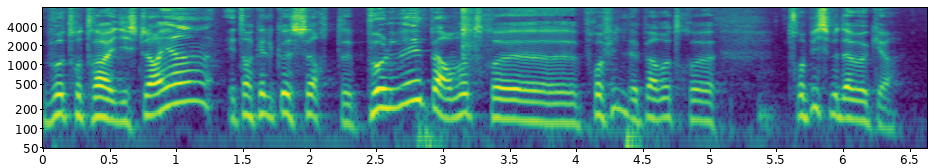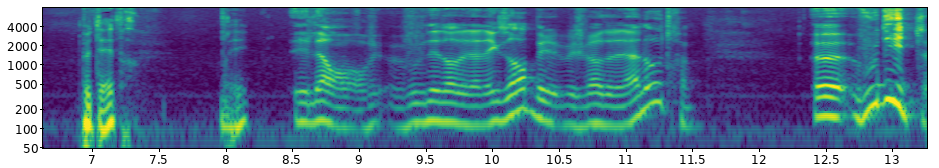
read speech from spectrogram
votre travail d'historien est en quelque sorte pollué par votre euh, profil, par votre euh, tropisme d'avocat. Peut-être. Oui. Et là, on- vous venez d'en donner un exemple, mais, je vais en donner un autre. Vous dites,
